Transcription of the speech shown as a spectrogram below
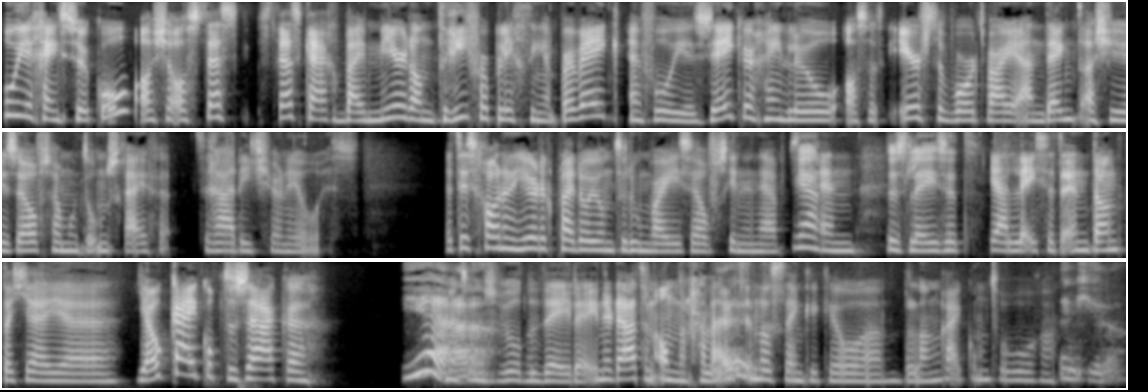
Voel je geen sukkel als je al stress, krijgt bij meer dan drie verplichtingen per week. En voel je zeker geen lul als het eerste woord waar je aan denkt als je jezelf zou moeten omschrijven traditioneel is. Het is gewoon een heerlijk pleidooi om te doen waar je zelf zin in hebt. Ja. En Dus lees het. ja, lees het. En dank dat jij eh, jouw kijk op de zaken met ons wilde delen. Inderdaad, een ander geluid. Leuk. En dat is denk ik heel eh, belangrijk om te horen. dankjewel.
